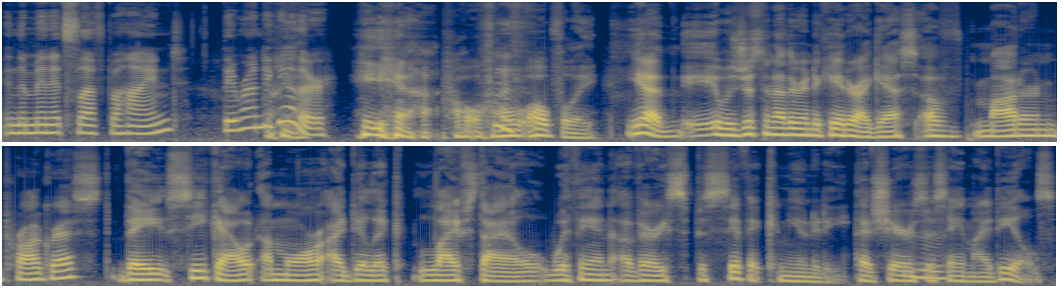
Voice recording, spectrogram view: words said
in the minutes left behind. They run oh, together. Yeah, ho- ho- hopefully. Yeah, it was just another indicator, I guess, of modern progress. They seek out a more idyllic lifestyle within a very specific community that shares the mm-hmm. same ideals.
